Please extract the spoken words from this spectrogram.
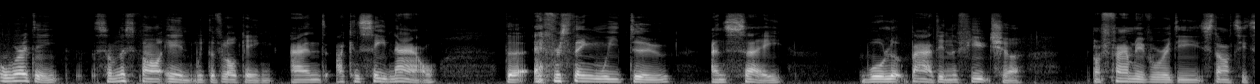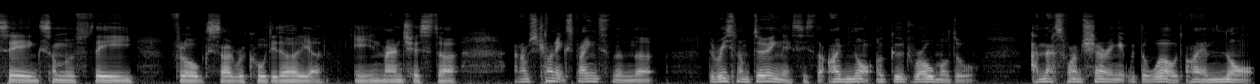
Already so I'm this far in with the vlogging and I can see now that everything we do and say will look bad in the future. My family have already started seeing some of the vlogs I recorded earlier in Manchester and I was trying to explain to them that the reason I'm doing this is that I'm not a good role model and that's why I'm sharing it with the world. I am not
